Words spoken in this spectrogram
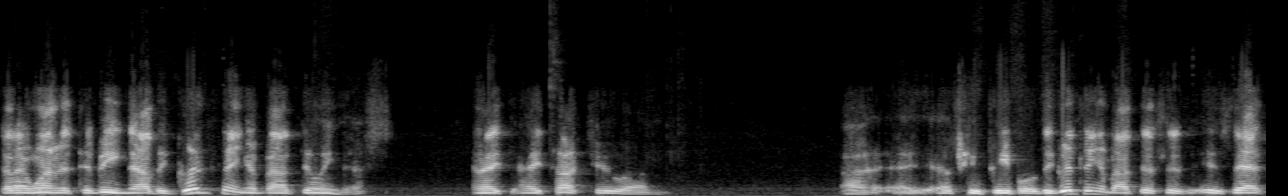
that I wanted it to be. Now, the good thing about doing this, and I, I talked to um, uh, a, few people, the good thing about this is, is that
